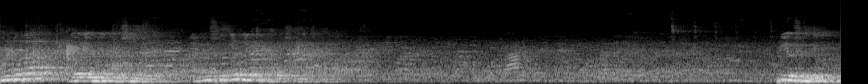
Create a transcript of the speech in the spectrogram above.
물과 노력을 보시면 아니면 수도를 보시면 돼요. 프리오스님.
